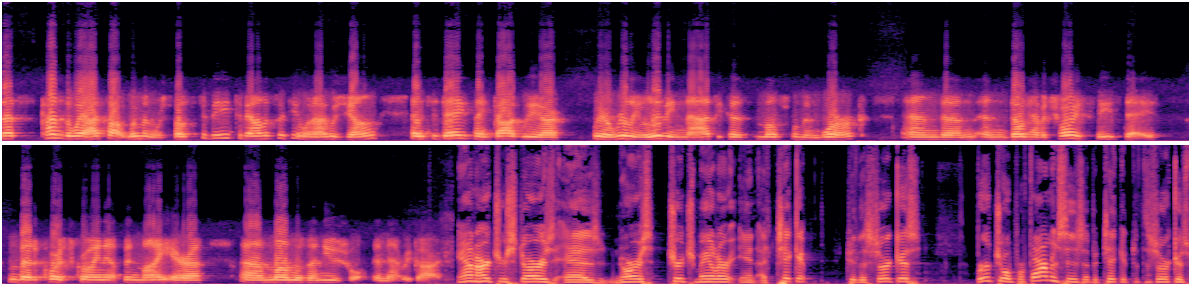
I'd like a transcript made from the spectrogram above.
That's kind of the way I thought women were supposed to be, to be honest with you, when I was young. And today, thank God, we are we are really living that because most women work and um, and don't have a choice these days. But of course, growing up in my era, uh, mom was unusual in that regard. Anne Archer stars as Norris Church Mailer in A Ticket to the Circus. Virtual performances of A Ticket to the Circus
